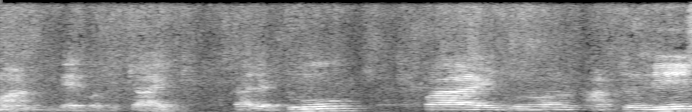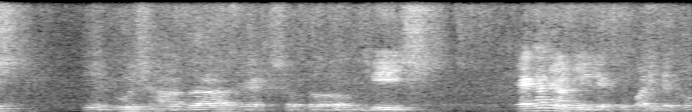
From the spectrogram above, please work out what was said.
মান বের করতে চাই, তাহলে টু পাই গুণন আটচল্লিশ একুশ হাজার একশত বিশ। এখানে আমি লিখতে পারি, দেখো।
